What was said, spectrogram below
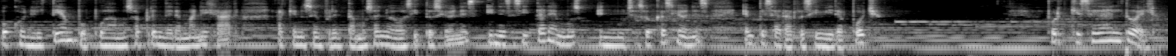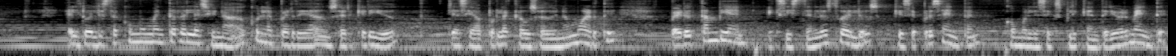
o con el tiempo podamos aprender a manejar, a que nos enfrentamos a nuevas situaciones y necesitaremos en muchas ocasiones empezar a recibir apoyo. ¿Por qué se da el duelo? El duelo está comúnmente relacionado con la pérdida de un ser querido, ya sea por la causa de una muerte pero también existen los duelos que se presentan, como les expliqué anteriormente,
